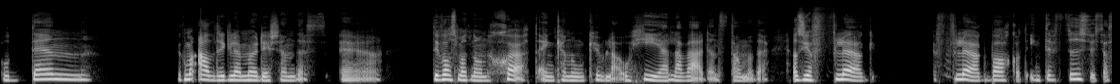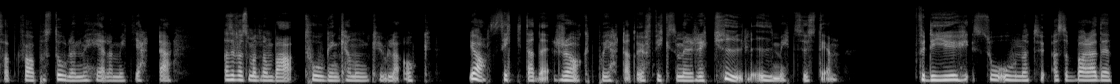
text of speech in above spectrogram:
Och den... Jag kommer aldrig glömma hur det kändes. Ehm, det var som att någon sköt en kanonkula och hela världen stannade. Alltså jag flög, flög bakåt, inte fysiskt, jag satt kvar på stolen med hela mitt hjärta. Alltså det var som att någon bara tog en kanonkula och ja, siktade rakt på hjärtat och jag fick som en rekyl i mitt system. För det är ju så onaturligt, alltså bara den,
